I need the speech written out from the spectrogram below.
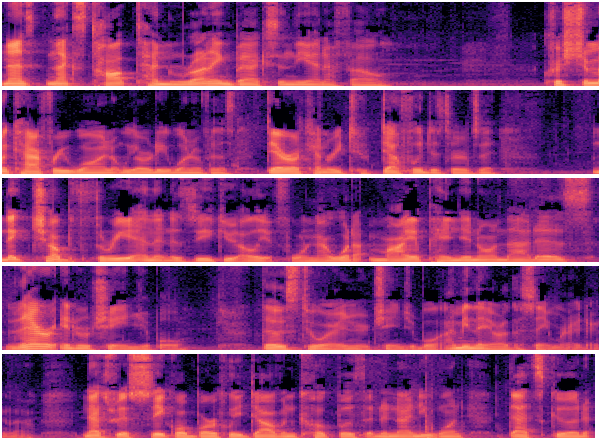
Next, next top ten running backs in the NFL. Christian McCaffrey one. We already went over this. Derrick Henry two definitely deserves it. Nick Chubb three, and then Ezekiel Elliott four. Now, what my opinion on that is, they're interchangeable. Those two are interchangeable. I mean, they are the same rating though. Next, we have Saquon Barkley, Dalvin Cook, both at a ninety-one. That's good.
